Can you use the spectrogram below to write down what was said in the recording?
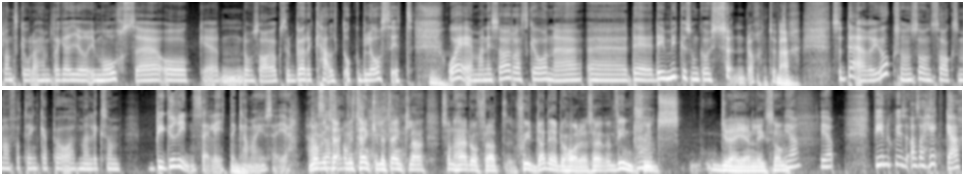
plantskola och hämtade grejer i morse och eh, de sa också att det både kallt och blåsigt. Och är man i södra Skåne, eh, det, det är mycket som går sönder tyvärr. Så där är ju också en sån sak som man får tänka på att man liksom bygger in sig lite kan man ju säga. Men om, vi Alltså, om vi tänker lite enkla sån här då för att skydda det du har, alltså vindskyddsgrejen liksom. Ja, ja. Vindskydd, alltså häckar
